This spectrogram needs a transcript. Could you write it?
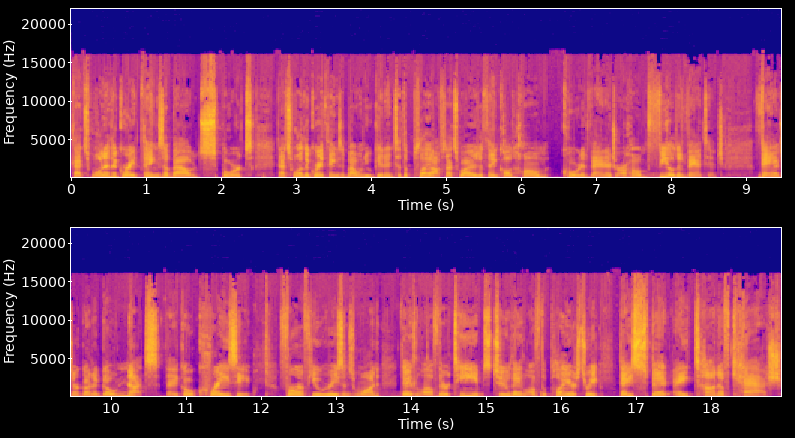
That's one of the great things about sports. That's one of the great things about when you get into the playoffs. That's why there's a thing called home court advantage or home field advantage. Fans are going to go nuts. They go crazy for a few reasons. One, they love their teams. Two, they love the players. Three, they spent a ton of cash.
